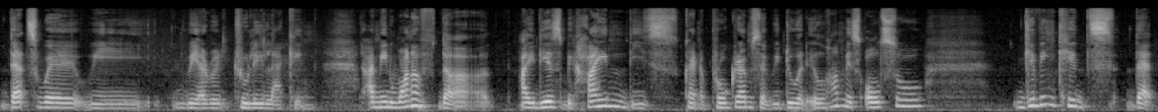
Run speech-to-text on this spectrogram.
that's where we we are really truly lacking. I mean, one of the ideas behind these kind of programs that we do at Ilham is also giving kids that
